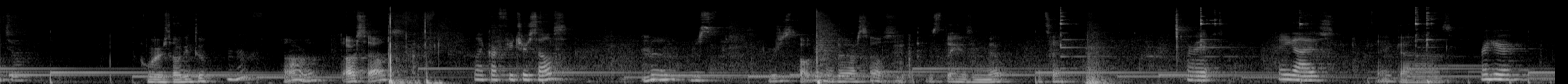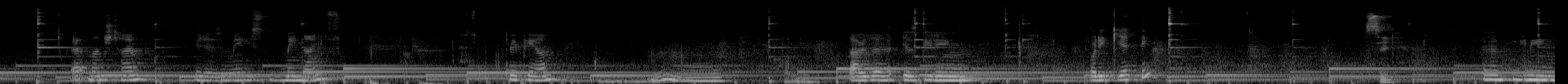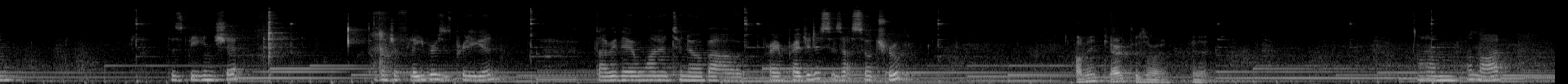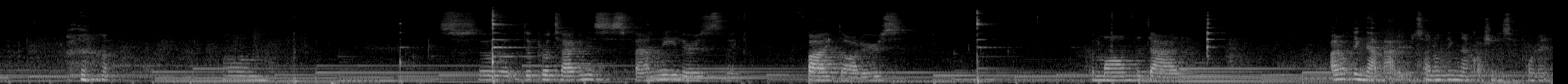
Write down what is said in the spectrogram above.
talking to? Who we're talking to? Mm-hmm. I don't know. Ourselves? Like our future selves? No, we're just, we're just talking about ourselves. This thing is in the middle. That's it. Alright. Hey guys. Hey guys. We're here at lunchtime. It is May May 9th. 3 p.m. Mmm. Honey. Davide is eating orecchiette. Eating this vegan shit. With a bunch of flavors. It's pretty good. Davide wanted to know about Pride and Prejudice. Is that so true? How many characters are in it? Um, a lot. um, so the protagonist's family, there's like five daughters. The mom, the dad. I don't think that matters. I don't think that question is important.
